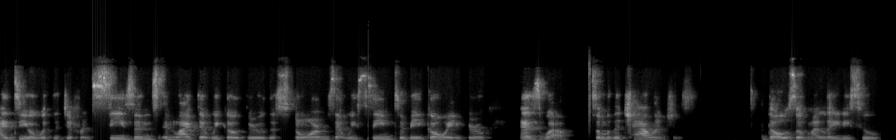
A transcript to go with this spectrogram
I deal with the different seasons in life that we go through, the storms that we seem to be going through as well. Some of the challenges, those of my ladies who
